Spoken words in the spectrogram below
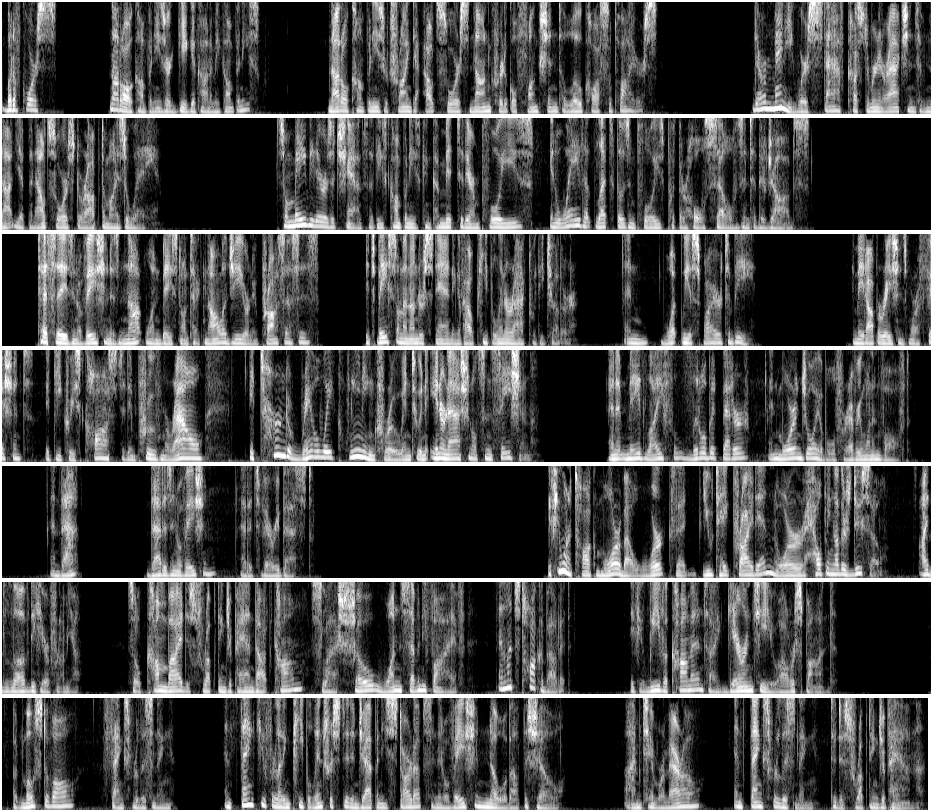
But of course, not all companies are gig economy companies. Not all companies are trying to outsource non critical function to low cost suppliers. There are many where staff customer interactions have not yet been outsourced or optimized away. So maybe there is a chance that these companies can commit to their employees in a way that lets those employees put their whole selves into their jobs. Tessei's innovation is not one based on technology or new processes. It's based on an understanding of how people interact with each other and what we aspire to be. It made operations more efficient, it decreased costs, it improved morale, it turned a railway cleaning crew into an international sensation. And it made life a little bit better and more enjoyable for everyone involved. And that That is innovation at its very best. If you want to talk more about work that you take pride in or helping others do so, I'd love to hear from you. So come by disruptingjapan.com slash show 175 and let's talk about it. If you leave a comment, I guarantee you I'll respond. But most of all, thanks for listening. And thank you for letting people interested in Japanese startups and innovation know about the show. I'm Tim Romero, and thanks for listening to Disrupting Japan.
